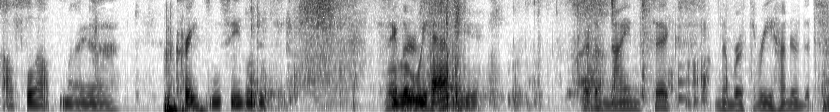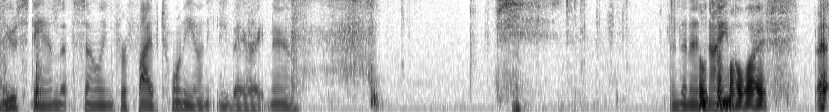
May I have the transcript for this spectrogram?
I'll pull out my uh, crates and see what it's see Well, what we have here. There's a nine six number three hundred that's a newsstand that's selling for five twenty on eBay right now. And then a Don't tell my wife.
